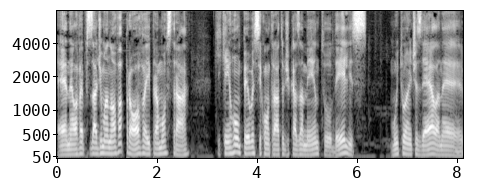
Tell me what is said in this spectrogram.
É, né, ela vai precisar de uma nova prova aí pra mostrar que quem rompeu esse contrato de casamento deles, muito antes dela, né,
